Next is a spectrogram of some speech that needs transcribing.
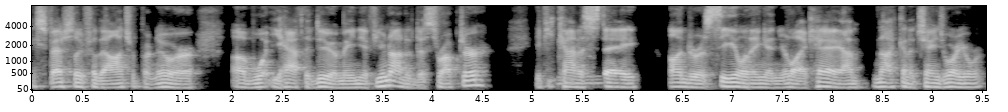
especially for the entrepreneur, of what you have to do. I mean, if you're not a disruptor, if you kind of mm-hmm. stay under a ceiling and you're like, hey, I'm not going to change where you're.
